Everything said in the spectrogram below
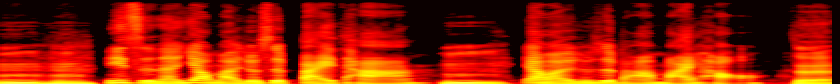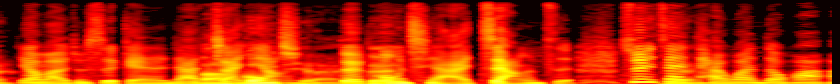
嗯哼，你只能要么就是拜它，嗯，要么就是把它买好，对，要么就是给人家瞻仰起来，对，供起来这样子。所以在台湾的话，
